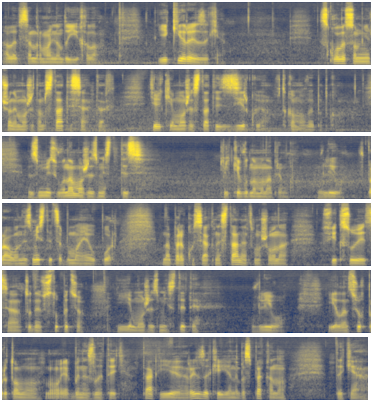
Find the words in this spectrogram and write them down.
але все нормально доїхало. Які ризики? З колесом нічого не може там статися, так? тільки може статись з зіркою в такому випадку. Вона може зміститись тільки в одному напрямку вліво. Вправо не зміститься, бо має опор. На перекусяк не стане, тому що вона фіксується туди в ступицю, її може змістити вліво. І ланцюг при тому ну, якби не злетить. Так, є ризики, є небезпека, але таке,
